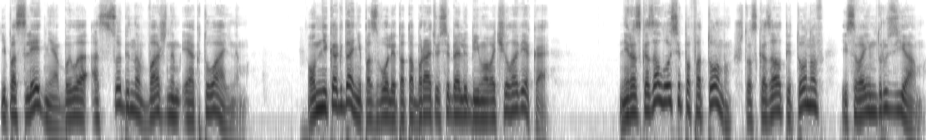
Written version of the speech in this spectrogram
И последнее было особенно важным и актуальным. Он никогда не позволит отобрать у себя любимого человека — не рассказал Осипов о том, что сказал Питонов и своим друзьям.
